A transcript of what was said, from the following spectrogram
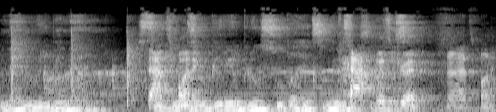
Men will be men. That's Seagram's funny. Imperial Blue Super Hits Music That was Series. good. That's funny.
